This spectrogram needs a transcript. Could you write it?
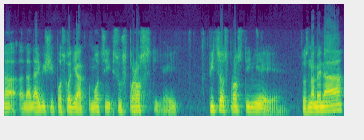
na, na najvyšších poschodiach moci sú sprostí. Hej. Fico sprostý nie je. To znamená,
